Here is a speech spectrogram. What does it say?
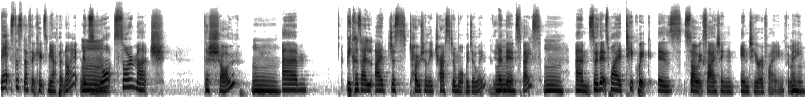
that's the stuff that keeps me up at night. It's not so much the show. Um, because I, I just totally trust in what we're doing in that space. Um, so that's why Tech Week is so exciting and terrifying for me.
